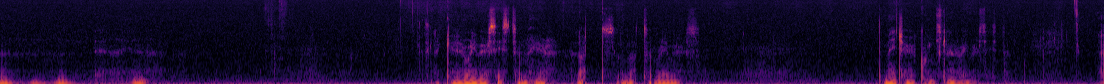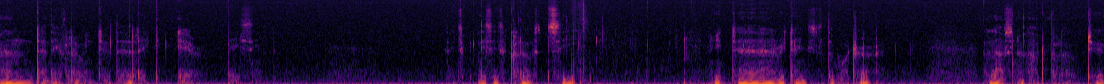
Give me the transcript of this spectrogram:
Yeah. It's like a river system here, lots and lots of rivers. The major Queensland river system. And uh, they flow into the Lake Eyre Basin. So this is a closed sea. It uh, retains the water, allows no outflow to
